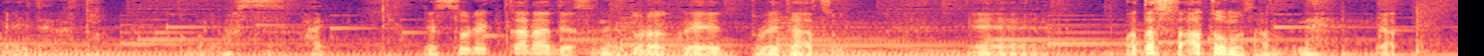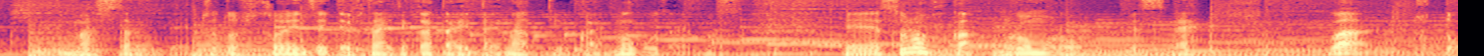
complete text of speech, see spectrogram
とやりたいなとます。はい。で、それからですね、ドラクエトレジャーズ、えー、私とアトムさんでね、やってましたんで、ちょっとそれについて2人で語りたいなっていう回もございます。えー、その他、もろもろですね、は、ちょっと、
